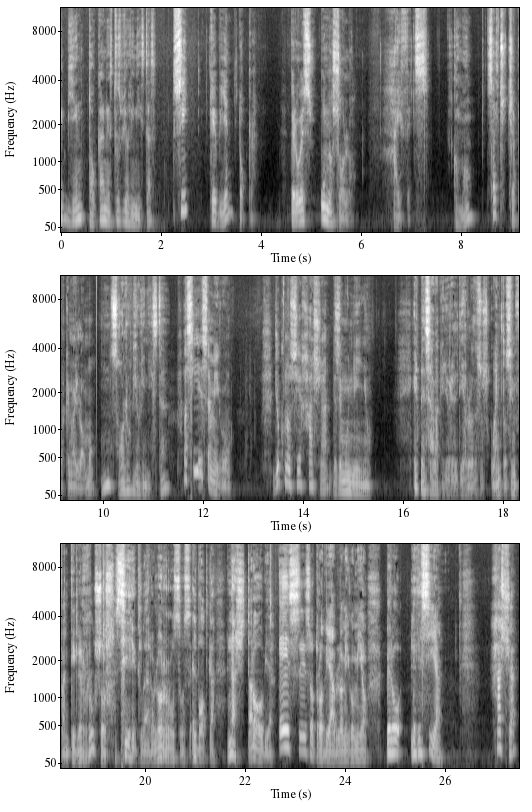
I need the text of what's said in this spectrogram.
Qué bien tocan estos violinistas. Sí, qué bien toca. Pero es uno solo. Heifetz. ¿Cómo? Salchicha porque no hay lomo. ¿Un solo violinista? Así es, amigo. Yo conocí a Hasha desde muy niño. Él pensaba que yo era el diablo de sus cuentos infantiles rusos. Sí, claro, los rusos, el vodka, Nashtarovia. Ese es otro diablo, amigo mío. Pero le decía, Hasha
